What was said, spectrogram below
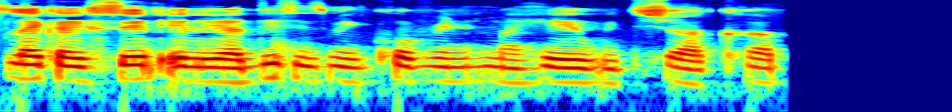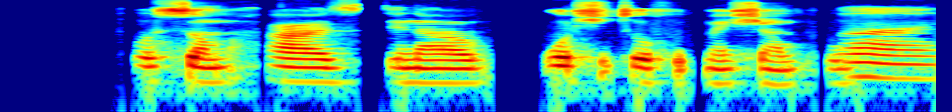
So like I said earlier, this is me covering my hair with shower cap for some hours. Then I'll wash it off with my shampoo. Bye.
